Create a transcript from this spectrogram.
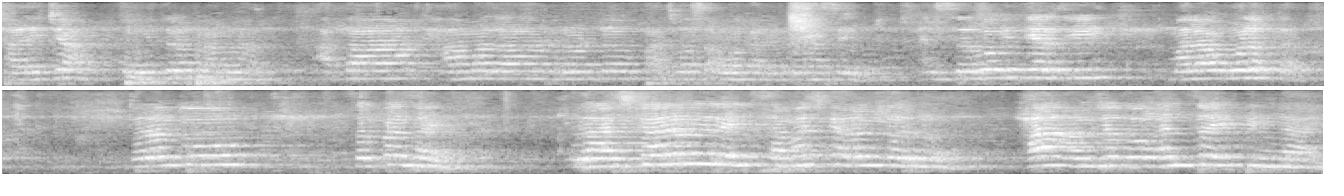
शाळेच्या पवित्र प्रांगणात आता हा माझा मला वाटतं पाचवा सहावा कार्यक्रम असेल. आणि सर्व विद्यार्थी मला ओळखतात. परंतु सरपंच साहेब राजकारण समाजकारण करणं हा आमच्या दोघांचा एक पिंड आहे.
